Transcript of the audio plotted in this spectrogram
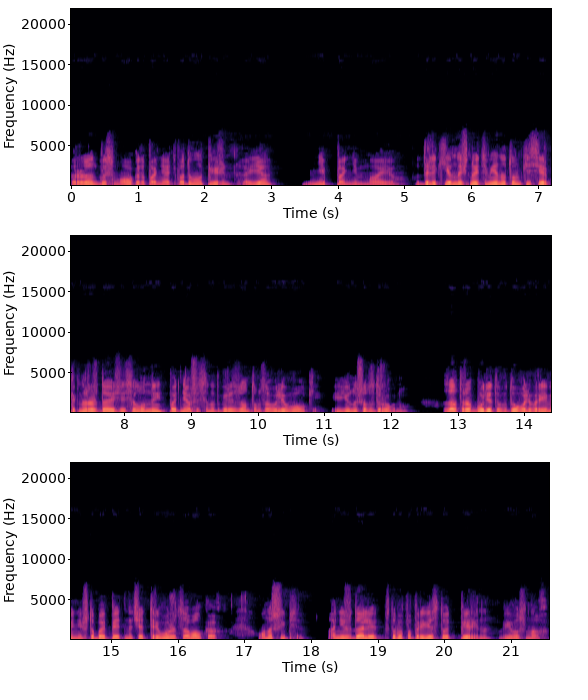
«Ран бы смог это понять», — подумал Перин, — «а я не понимаю». Вдалеке в ночной тьме на тонкий серпик нарождающейся луны, поднявшийся над горизонтом, завыли волки, и юноша вздрогнул. Завтра будет вдоволь времени, чтобы опять начать тревожиться о волках. Он ошибся. Они ждали, чтобы поприветствовать Перина в его снах.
